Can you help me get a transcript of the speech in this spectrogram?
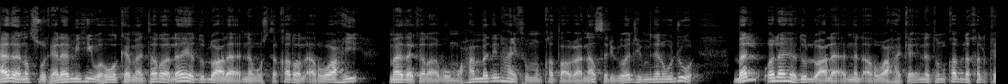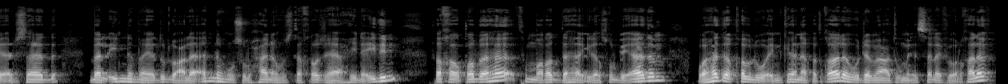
هذا نص كلامه وهو كما ترى لا يدل على أن مستقر الأرواح ما ذكر أبو محمد حيث منقطع العناصر بوجه من الوجوه. بل ولا يدل على أن الأرواح كائنة قبل خلق أجساد بل إنما يدل على أنه سبحانه استخرجها حينئذ فخاطبها ثم ردها إلى صلب آدم. وهذا القول وإن كان قد قاله جماعة من السلف والخلف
